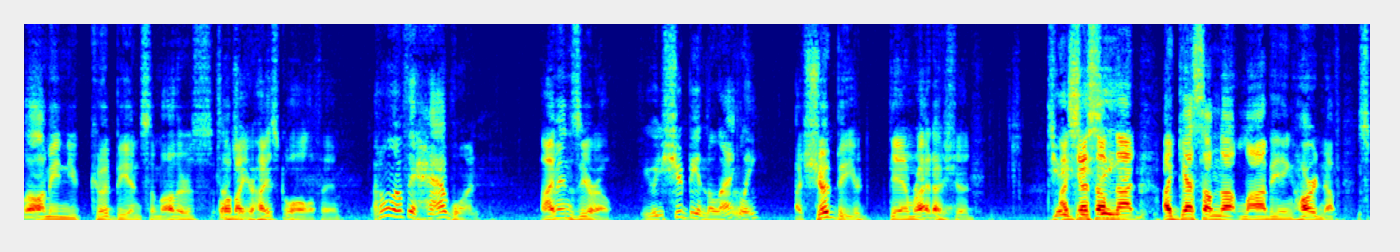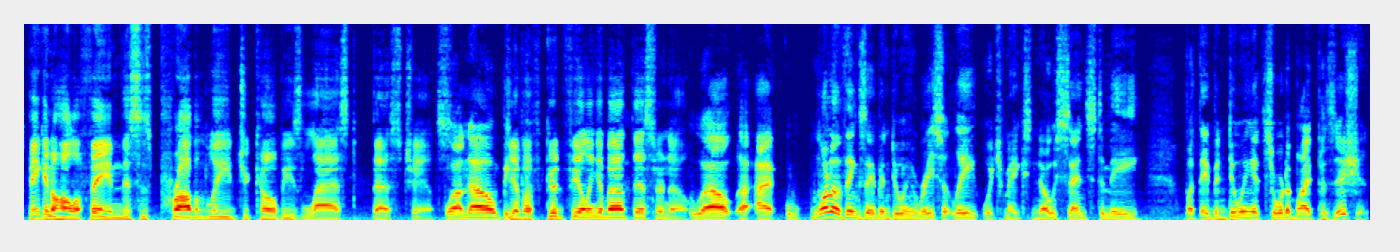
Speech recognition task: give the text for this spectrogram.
Well, I mean, you could be in some others. What about your high school Hall of Fame? I don't know if they have one. I'm in zero. You should be in the Langley. I should be. You're damn right I should. JCC, I guess I'm not. I guess I'm not lobbying hard enough. Speaking of Hall of Fame, this is probably Jacoby's last best chance. Well, no. Do you have a good feeling about this or no? Well, I, I- one of the things they've been doing recently, which makes no sense to me, but they've been doing it sort of by position.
